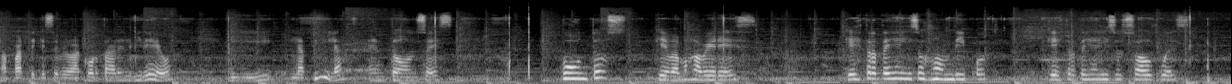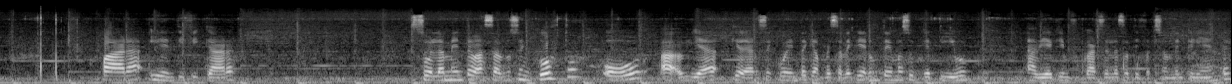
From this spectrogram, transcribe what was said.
aparte que se me va a cortar el video y la pila. Entonces, puntos que vamos a ver es qué estrategias hizo Home Depot, qué estrategias hizo Southwest para identificar solamente basándose en costos o había que darse cuenta que a pesar de que era un tema subjetivo, había que enfocarse en la satisfacción del cliente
